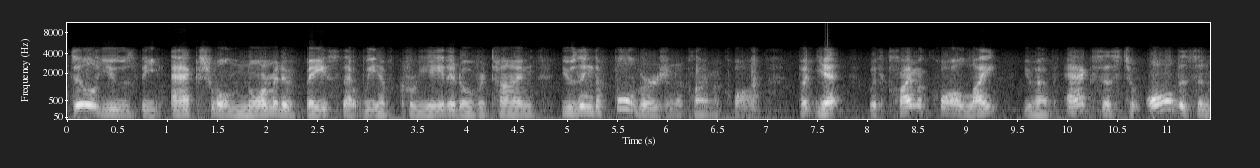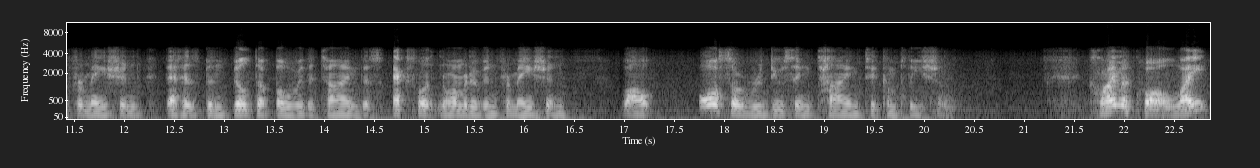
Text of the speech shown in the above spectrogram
still use the actual normative base that we have created over time using the full version of ClimateQual. But yet, with ClimateQual Lite, you have access to all this information that has been built up over the time, this excellent normative information, while also reducing time to completion. ClimateQual Lite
